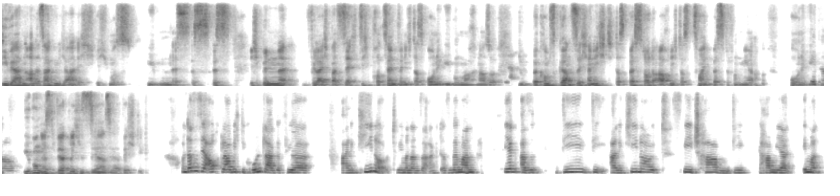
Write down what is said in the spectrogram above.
die werden alle sagen, ja, ich, ich muss üben. Es, es, es, ich bin äh, vielleicht bei 60 Prozent, wenn ich das ohne Übung mache. Also du bekommst ganz sicher nicht das Beste oder auch nicht das Zweitbeste von mir ohne Übung. Genau. Übung ist wirklich sehr, sehr wichtig. Und das ist ja auch, glaube ich, die Grundlage für eine Keynote, wie man dann sagt. Also wenn man irgend, also die, die eine Keynote-Speech haben, die haben ja immer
